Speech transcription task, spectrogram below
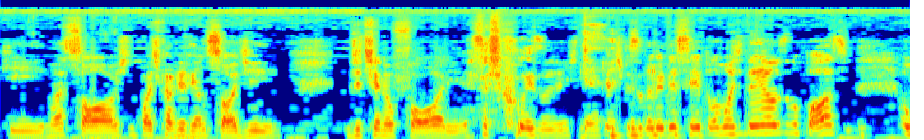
que não é só. A gente não pode ficar vivendo só de. De Channel 4 e essas coisas. A gente tem que. A gente precisa da BBC, pelo amor de Deus, eu não posso. O,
